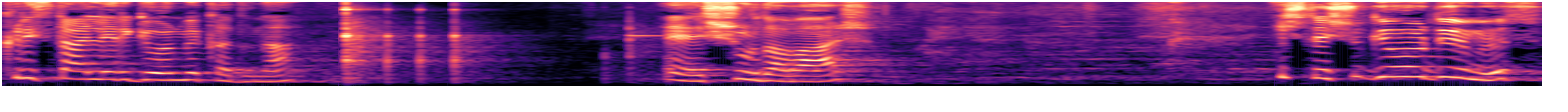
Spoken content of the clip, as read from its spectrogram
kristalleri görmek adına Evet, şurada var. İşte şu gördüğümüz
